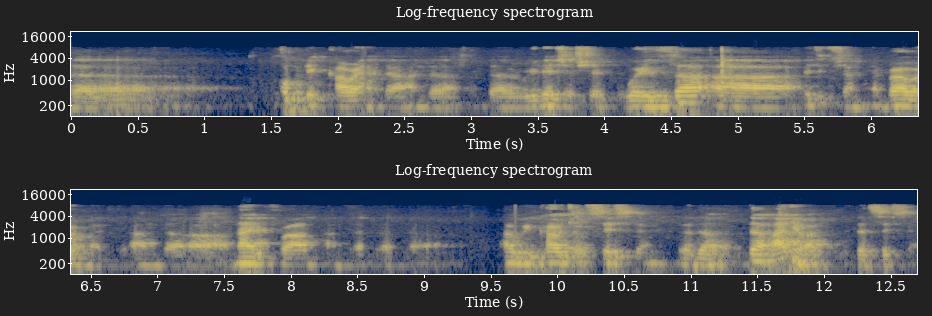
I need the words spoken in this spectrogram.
the Coptic current and the, the relationship with the uh, Egyptian environment and uh, Nile flood and the, agricultural system, the, the, the annual the system.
